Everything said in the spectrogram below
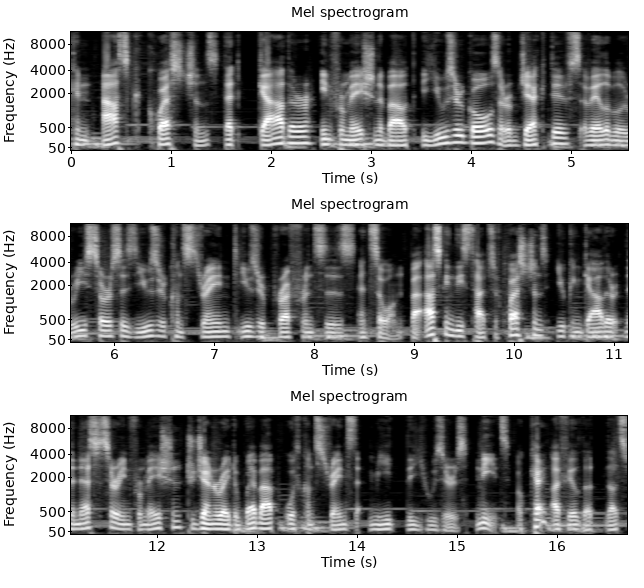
can ask questions that gather information about user goals or objectives, available resources, user constraint, user preferences, and so on. By asking these types of questions, you can gather the necessary information to generate a web app with constraints that meet the user's needs. Okay, I feel that that's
